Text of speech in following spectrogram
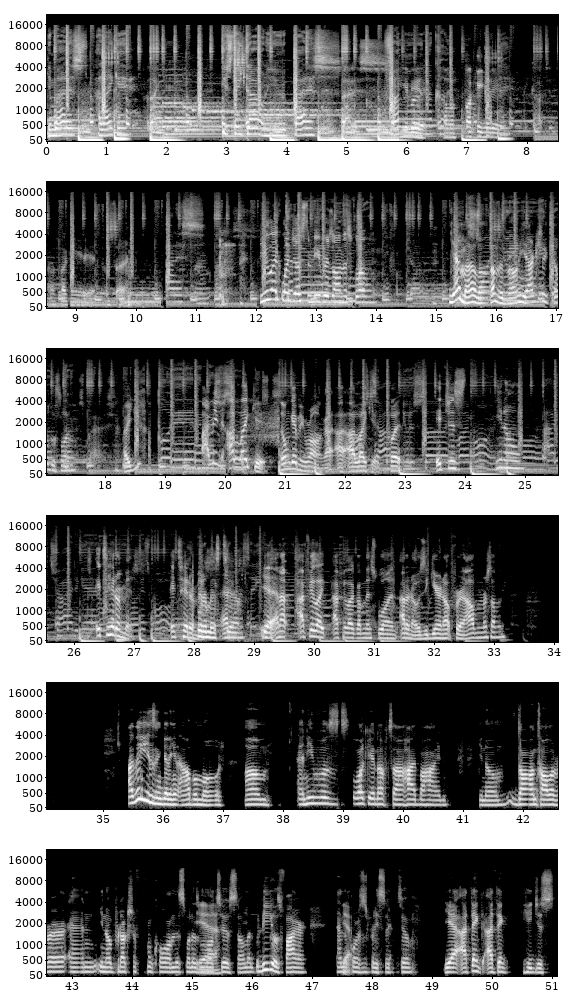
You're modest, I like it. I like it. You stay down and you're the baddest. baddest. I'm idiot. I'm a fucking idiot. I'm a fucking idiot. I'm sorry. Do you like when Justin Bieber's on this flow? Yeah, man, I love it, bro. He actually killed this one. Are you? I mean, I like it. Don't get me wrong. I, I, I like it. But it just, you know, it's hit or miss. It's hit or miss. Hit or miss, And- yeah. Yeah, and I, I feel like I feel like on this one, I don't know. Is he gearing up for an album or something? I think he's in getting an album mode. Um, and he was lucky enough to hide behind, you know, Don Toliver and you know production from Cole on this one as Yeah. well too. So like the beat was fire, and Yeah. the chorus is pretty sick too. Yeah, I think I think he just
